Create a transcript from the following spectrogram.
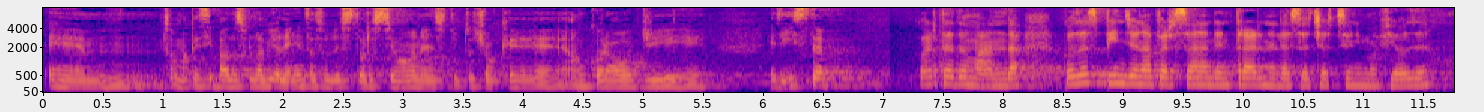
ehm, insomma, che si basa sulla violenza, sull'estorsione, su tutto ciò che ancora oggi esiste. Quarta domanda, cosa spinge una persona ad entrare nelle associazioni mafiose?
